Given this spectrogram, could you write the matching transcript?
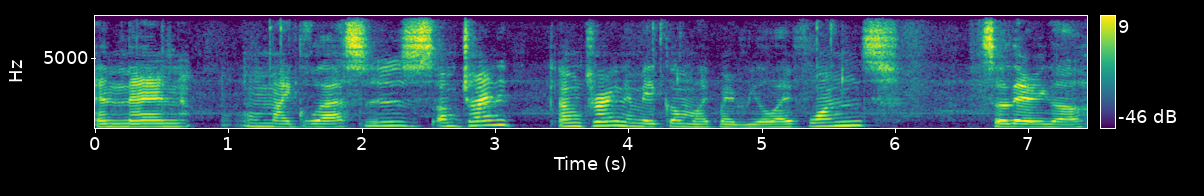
And then my glasses, I'm trying to I'm trying to make them like my real life ones. So there you go.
